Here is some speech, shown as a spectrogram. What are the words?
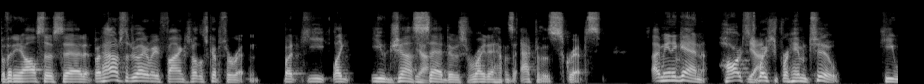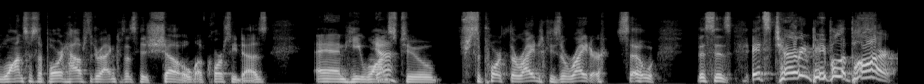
But then he also said, "But how's the Dragon will be fine because all the scripts are written." But he, like you just Yeah. said, there was writing that happens after the scripts. I mean, again, hard Yeah. situation for him too. He wants to support House of the Dragon because it's his show. Of course he does. And he wants to support the writers because he's a writer. So this is it's tearing people apart.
